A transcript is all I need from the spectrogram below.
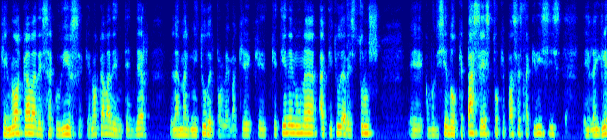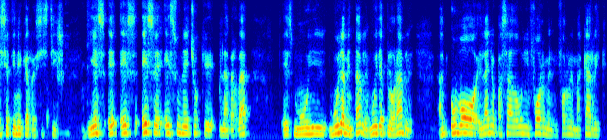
que no acaba de sacudirse, que no acaba de entender la magnitud del problema, que, tienen una actitud de avestruz, eh, como diciendo que pase esto, que pase esta crisis, eh, la iglesia tiene que resistir. Y es, e, es, ese es un hecho que la verdad es muy, muy lamentable, muy deplorable. Hubo el año pasado un informe, el informe McCarrick,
